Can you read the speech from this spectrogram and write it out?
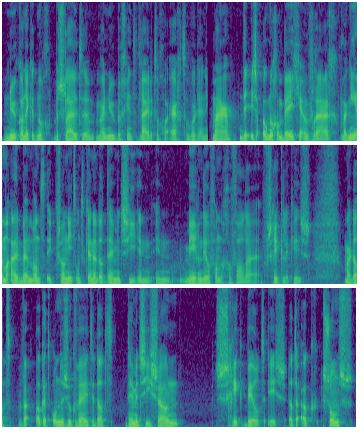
nu kan ik het nog besluiten, maar nu begint het lijden toch wel erg te worden. En ik... Maar er is ook nog een beetje een vraag waar ik niet helemaal uit ben. Want ik zal niet ontkennen dat dementie in, in merendeel van de gevallen verschrikkelijk is. Maar dat we ook uit onderzoek weten dat dementie zo'n schrikbeeld is, dat er ook soms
